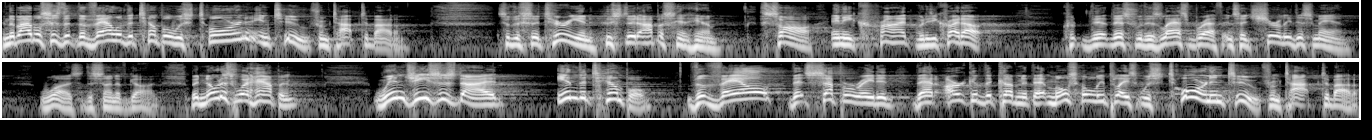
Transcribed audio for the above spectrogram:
And the Bible says that the veil of the temple was torn in two from top to bottom. So the centurion who stood opposite him saw and he cried, when he cried out this with his last breath and said, Surely this man was the Son of God. But notice what happened. When Jesus died in the temple, the veil that separated that Ark of the Covenant, that most holy place, was torn in two from top to bottom.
